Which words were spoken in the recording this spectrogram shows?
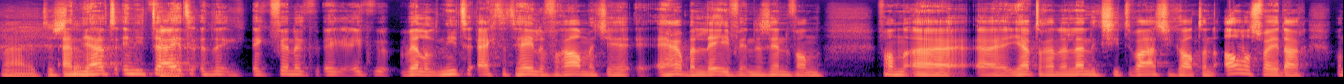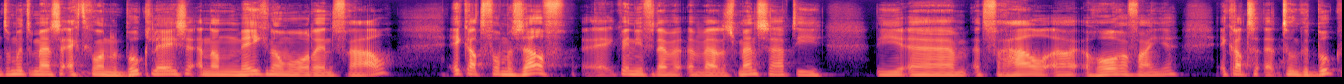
Dat is en je hebt in die tijd, ik, ik vind ik, ik, wil ook niet echt het hele verhaal met je herbeleven in de zin van, van uh, uh, je hebt er een ellendige situatie gehad en alles wat je daar, want dan moeten mensen echt gewoon een boek lezen en dan meegenomen worden in het verhaal. Ik had voor mezelf, eh, ik weet niet of je daar wel eens mensen hebt die, die uh, het verhaal horen van je. Ik had, toen ik het boek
